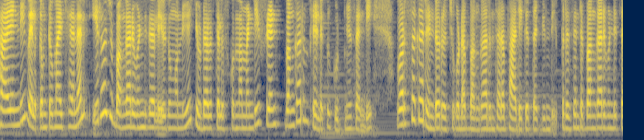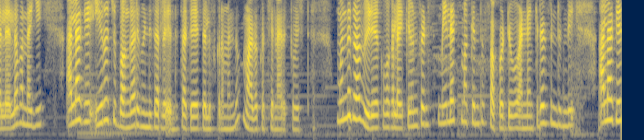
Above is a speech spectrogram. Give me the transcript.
హాయ్ అండి వెల్కమ్ టు మై ఛానల్ ఈరోజు బంగారం వెండి ధరలు ఏ విధంగా ఉన్నాయో చూడాలో తెలుసుకుందామండి. ఫ్రెండ్స్ బంగారం ప్రియులకు గుడ్ న్యూస్ అండి. వరుసగా రెండో రోజు కూడా బంగారం ధర భారీగా తగ్గింది. ప్రజెంట్ బంగారం వెండి ధరలు ఎలా ఉన్నాయి? అలాగే ఈ రోజు బంగారం వెండి ధరలు ఎంత తగ్గాయో తెలుసుకునే ముందు మాదొక చిన్న రిక్వెస్ట్ ముందుగా వీడియోకి ఒక లైక్ ఇవ్వండి ఫ్రెండ్స్ మీ లైక్ మాకు ఎంత సపోర్టివ్ అండ్ ఎంకరేజ్ ఉంటుంది. అలాగే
